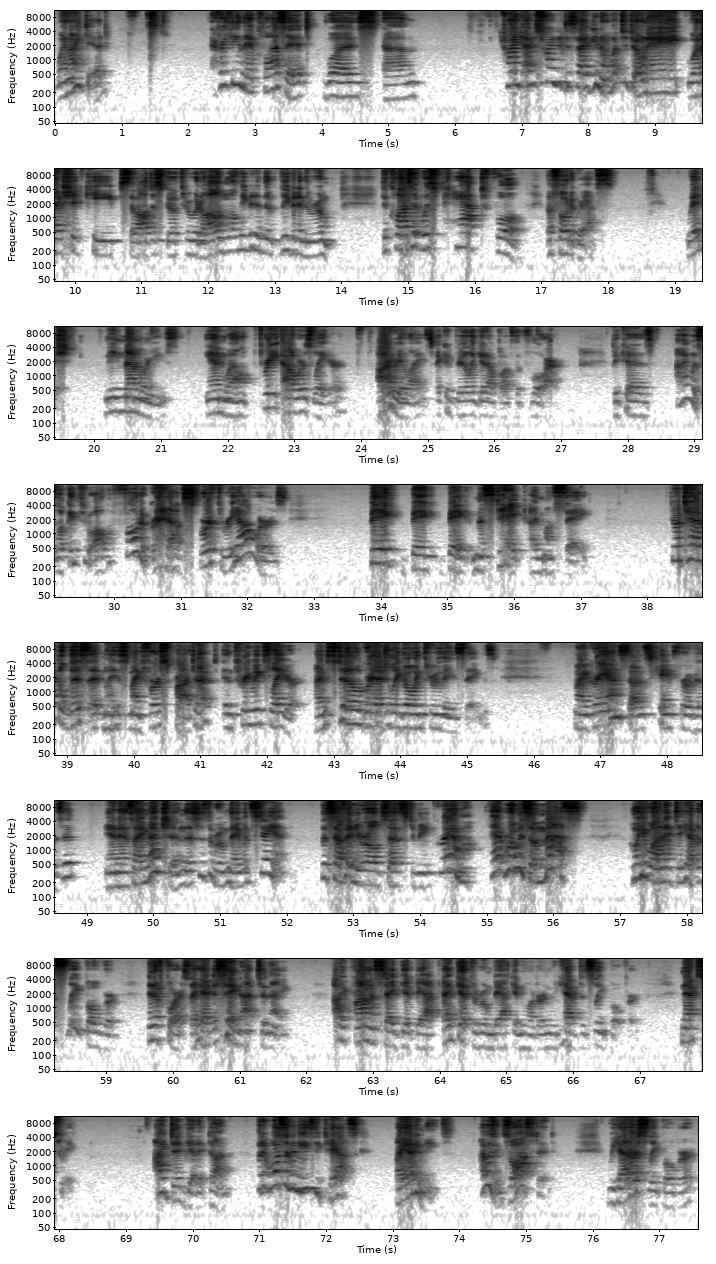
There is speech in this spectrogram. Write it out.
when I did, everything in that closet was um, trying, I was trying to decide, you know, what to donate, what I should keep, so I'll just go through it all and we'll leave it in the, leave it in the room. The closet was packed full of photographs, which mean memories. And well, three hours later, I realized I could barely get up off the floor because I was looking through all the photographs for three hours. Big, big, big mistake, I must say. To tackle this as my first project, and three weeks later, I'm still gradually going through these things. My grandsons came for a visit, and as I mentioned, this is the room they would stay in. The seven year old says to me, Grandma, that room is a mess. We wanted to have a sleepover. And of course, I had to say not tonight. I promised I'd get back, I'd get the room back in order and we'd have the sleepover next week. I did get it done, but it wasn't an easy task by any means. I was exhausted. We had our sleepover.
